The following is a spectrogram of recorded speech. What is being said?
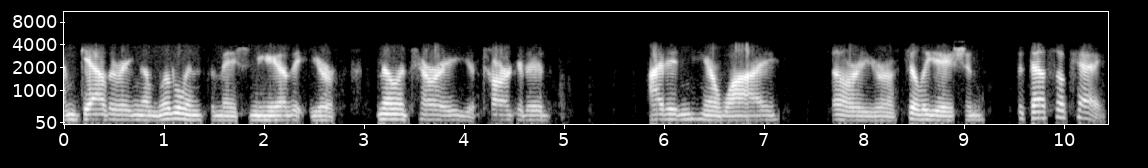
I'm gathering a little information here that you're military, you're targeted. I didn't hear why or your affiliation, but that's okay.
